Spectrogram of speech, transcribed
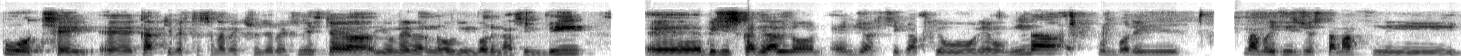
που οκ, ε, κάποιοι παίχτες να παίξουν και παιχνίδια, you never know τι μπορεί να συμβεί. Ε, επίσης κάτι άλλο, εν τζιαι αρχή κάποιου νέου μήνα που μπορεί να βοηθήσει και στα μάθη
